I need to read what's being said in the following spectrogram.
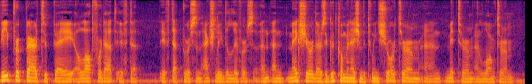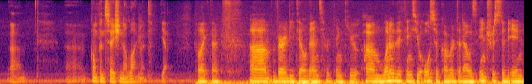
Be prepared to pay a lot for that if that if that person actually delivers and, and make sure there's a good combination between short term and mid term and long term um, uh, compensation alignment. Yeah. I like that. Um, very detailed answer. Thank you. Um, one of the things you also covered that I was interested in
